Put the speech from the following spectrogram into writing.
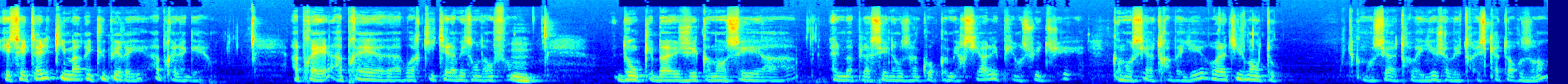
Et c'est elle qui m'a récupéré après la guerre, après, après avoir quitté la maison d'enfants. Mmh. Donc ben, j'ai commencé à... Elle m'a placé dans un cours commercial et puis ensuite j'ai commencé à travailler relativement tôt. J'ai commencé à travailler, j'avais 13-14 ans.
